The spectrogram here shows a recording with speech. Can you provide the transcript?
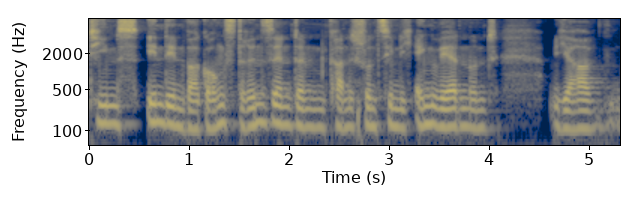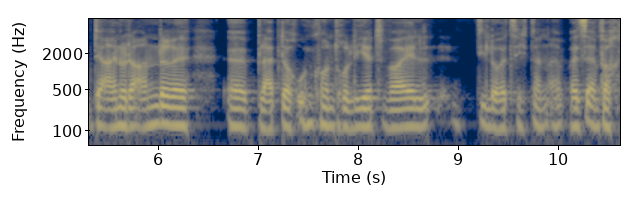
Teams in den Waggons drin sind, dann kann es schon ziemlich eng werden und ja, der ein oder andere äh, bleibt auch unkontrolliert, weil die Leute sich dann, weil es einfach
